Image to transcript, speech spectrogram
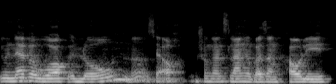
You'll Never Walk Alone, ne, ist ja auch schon ganz lange bei St. Pauli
